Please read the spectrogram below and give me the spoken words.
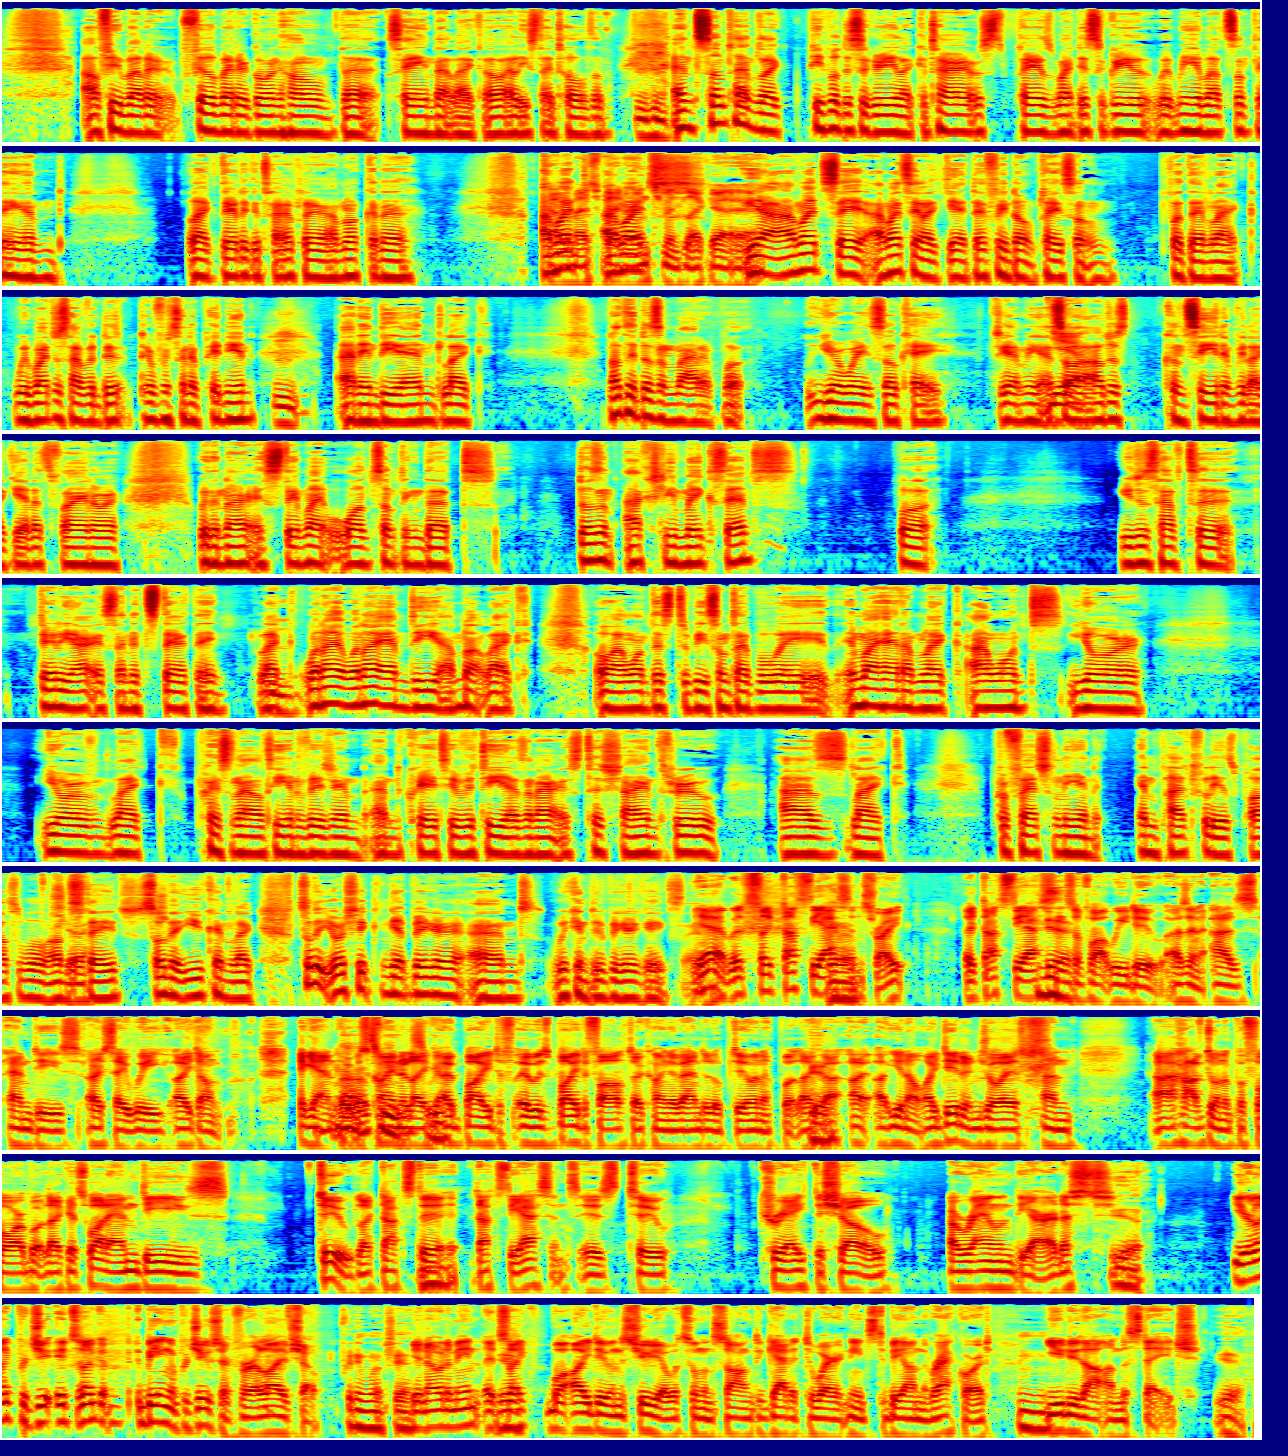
I'll feel better feel better going home that saying that like oh at least I told them. Mm-hmm. And sometimes like people disagree. Like guitar players might disagree with me about something and like they're the guitar player. I'm not gonna. I it's a better instrument, like, yeah, yeah. yeah, I might say, I might say, like, yeah, definitely don't play something, but then like we might just have a di- difference in opinion, Mm. and in the end, like, not that it doesn't matter, but your way is okay. Do you get me? And so I'll just concede and be like, yeah, that's fine. Or with an artist, they might want something that doesn't actually make sense, but you just have to. They're the artist, and it's their thing. Like Mm. when I when I MD, I'm not like, oh, I want this to be some type of way. In my head, I'm like, I want your your like personality and vision and creativity as an artist to shine through as like professionally and impactfully as possible on Sure. stage so that you can like so that your shit can get bigger and we can do bigger gigs And- Yeah, but it's like that's the know. essence, right? Like that's the essence Yeah. of what we do as an as MDs. I say we. I don't. Again, No, it was kind of like. I by def- it was by default. I kind of ended up doing it, but like Yeah. I, I, you know, I did enjoy it, and I have done it before. But like it's what MDs do. Like that's the Mm. that's the essence is to create the show around the artist. yeah You're like produ- It's like a, being a producer for a live show. pretty much yeah You know what I mean? It's Yeah. like what I do in the studio with someone's song to get it to where it needs to be on the record. Mm. You do that on the stage. yeah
